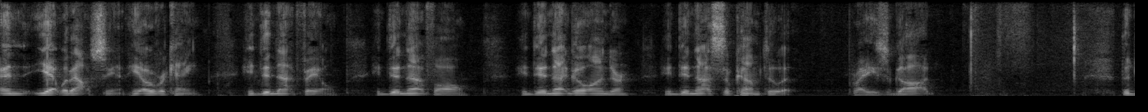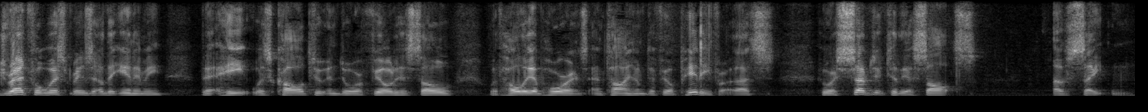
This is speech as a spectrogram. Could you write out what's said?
and yet without sin. He overcame. He did not fail. He did not fall. He did not go under. He did not succumb to it. Praise God. The dreadful whisperings of the enemy that he was called to endure filled his soul with holy abhorrence and taught him to feel pity for us who are subject to the assaults of Satan.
